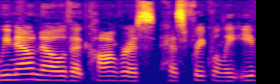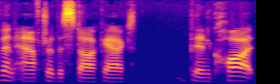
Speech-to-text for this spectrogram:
We now know that Congress has frequently, even after the Stock Act, been caught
